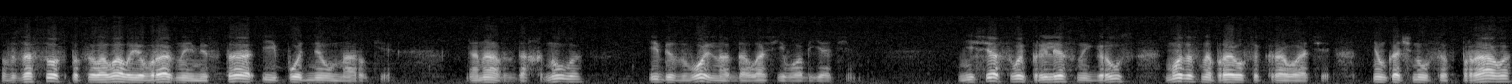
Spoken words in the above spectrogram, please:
в засос поцеловал ее в разные места и поднял на руки. Она вздохнула и безвольно отдалась его объятиям. Неся свой прелестный груз, Мозес направился к кровати. Он качнулся вправо,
